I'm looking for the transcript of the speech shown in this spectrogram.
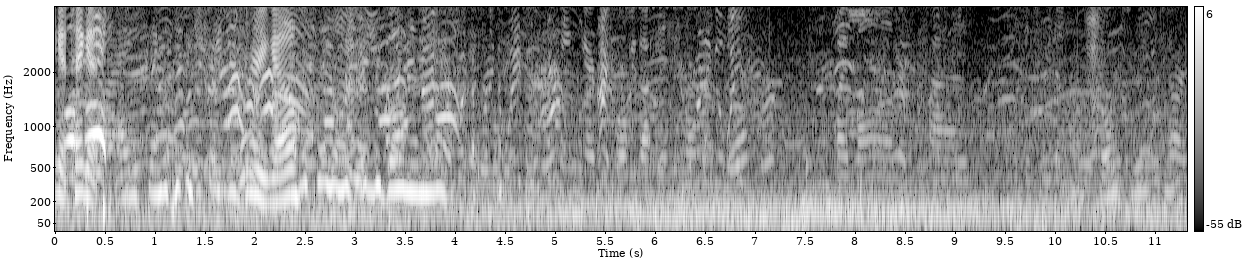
we it, take it. there. you go. before we got into our rental, my mom had just read it on the dark.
